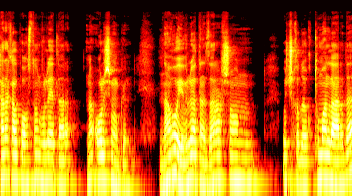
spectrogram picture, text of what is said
qoraqalpog'iston viloyatlarini olish mumkin. Navoiy viloyatini zarafshon uchquduq tumanlarida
